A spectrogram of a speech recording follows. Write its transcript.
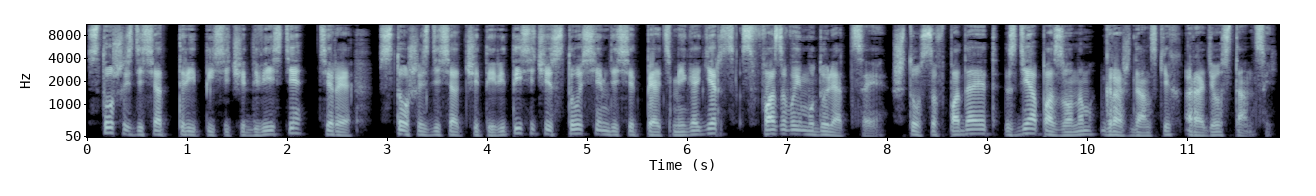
163 200-164 175 МГц с фазовой модуляцией, что совпадает с диапазоном гражданских радиостанций.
